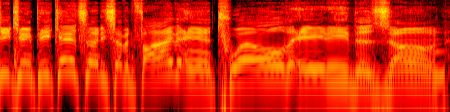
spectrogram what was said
DJ and PK, it's 97.5 and 1280 The Zone.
